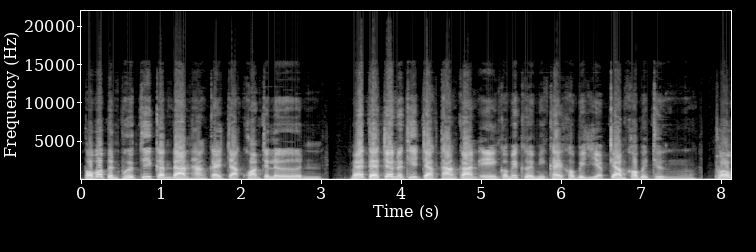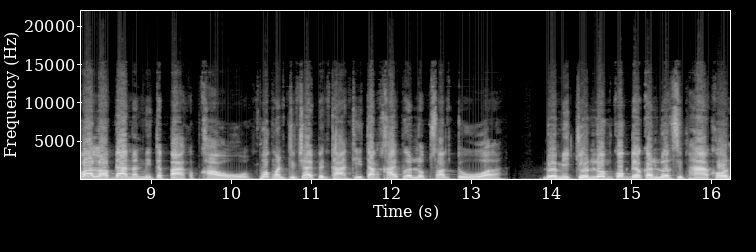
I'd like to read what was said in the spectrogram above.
เพราะว่าเป็นพื้นที่กันดารห่างไกลจากความเจริญ แม้แต่เจ้าหน้าที่จากทางการเองก็ไม่เคยมีใครเข้าไปเหยียบจ้ำเข้าไปถึง เพราะว่ารอบด้านนั้นมีแต่ป่ากับเขา พวกมันจึงใช้เป็นฐานที่ตั้งค่ายเพื่อหลบซ่อนตัว โดยมีโจรร่วมก๊กเดียวกันร่วม 15 คน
